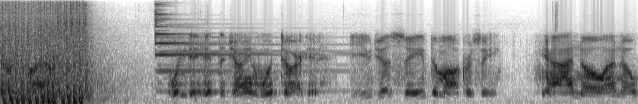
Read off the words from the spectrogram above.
during firing. Way to hit the giant wood target. You just saved democracy. Yeah, I know, I know.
